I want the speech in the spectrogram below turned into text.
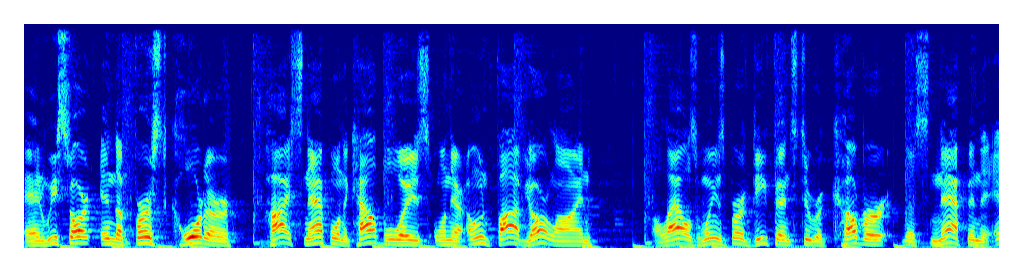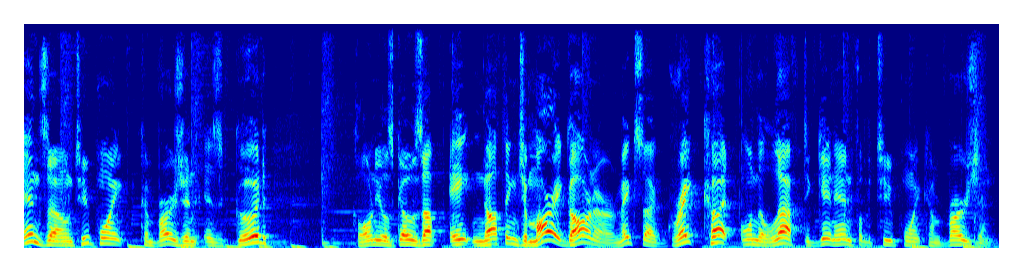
and we start in the first quarter. High snap on the Cowboys on their own five yard line allows Williamsburg defense to recover the snap in the end zone. Two point conversion is good. Colonials goes up 8 0. Jamari Garner makes a great cut on the left to get in for the two point conversion.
